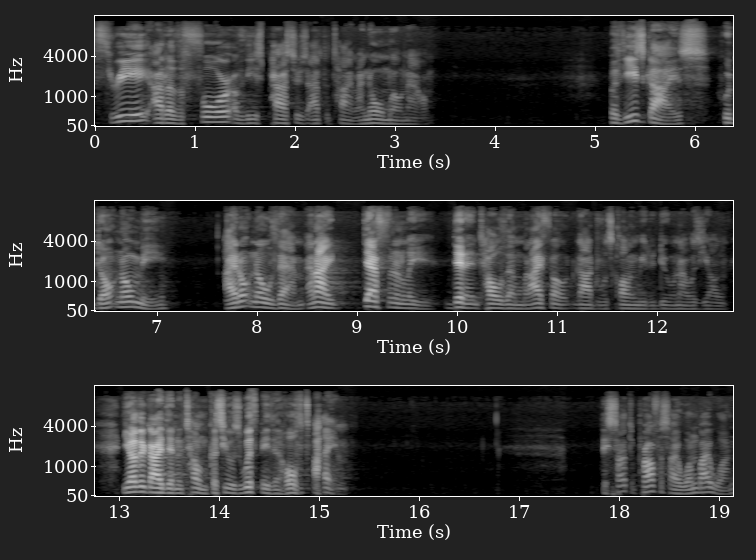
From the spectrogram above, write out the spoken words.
three out of the four of these pastors at the time. I know them well now. But these guys who don't know me, I don't know them, and I definitely didn't tell them what I felt God was calling me to do when I was young. The other guy didn't tell him because he was with me the whole time. they start to prophesy one by one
